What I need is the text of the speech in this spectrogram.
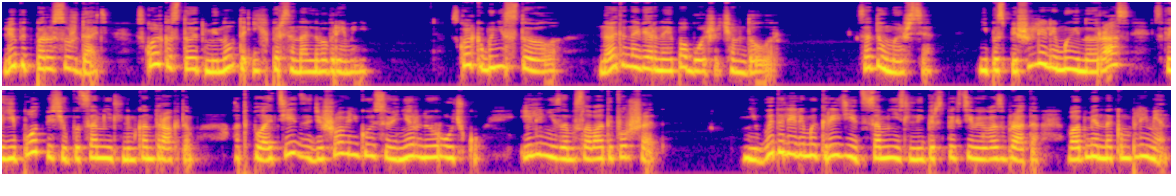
любят порассуждать, сколько стоит минута их персонального времени. Сколько бы ни стоило, но это, наверное, побольше, чем доллар. Задумаешься, не поспешили ли мы иной раз своей подписью под сомнительным контрактом отплатить за дешевенькую сувенирную ручку или незамысловатый фуршет? Не выдали ли мы кредит с сомнительной перспективой возврата в обмен на комплимент?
